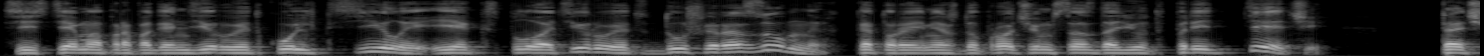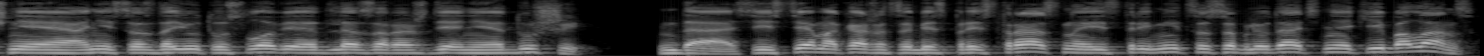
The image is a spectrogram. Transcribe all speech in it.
Система пропагандирует культ силы и эксплуатирует души разумных, которые, между прочим, создают предтечи. Точнее, они создают условия для зарождения души. Да, система кажется беспристрастной и стремится соблюдать некий баланс,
